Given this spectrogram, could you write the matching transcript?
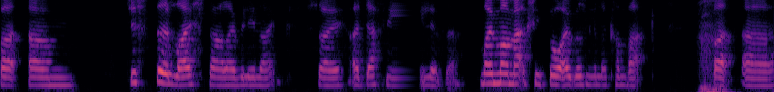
but um, just the lifestyle I really like. So I definitely live there. My mum actually thought I wasn't gonna come back, but uh,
